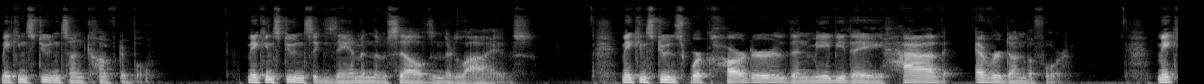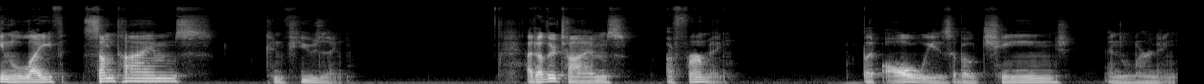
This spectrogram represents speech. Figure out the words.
making students uncomfortable, making students examine themselves and their lives, making students work harder than maybe they have ever done before, making life sometimes confusing, at other times affirming but always about change and learning.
